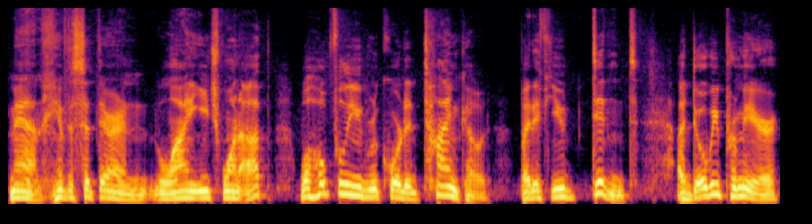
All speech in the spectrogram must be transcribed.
man, you have to sit there and line each one up. Well, hopefully you'd recorded timecode. But if you didn't, Adobe Premiere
